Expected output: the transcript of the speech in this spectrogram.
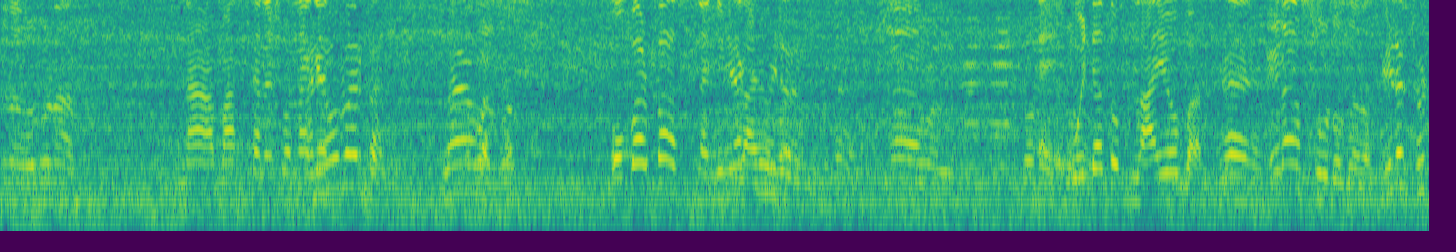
এটা না। না মাঝখানে শোনা মানে গেছে। ওভারপাস ফ্লাইওভার বাস ওভারপাস নাকি ফ্লাইওভার? মিটার। ফ্লাইওভার ওইটা তো ফ্লাইওভার। হ্যাঁ। এটা ছোট ধরো। এটা ছোট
